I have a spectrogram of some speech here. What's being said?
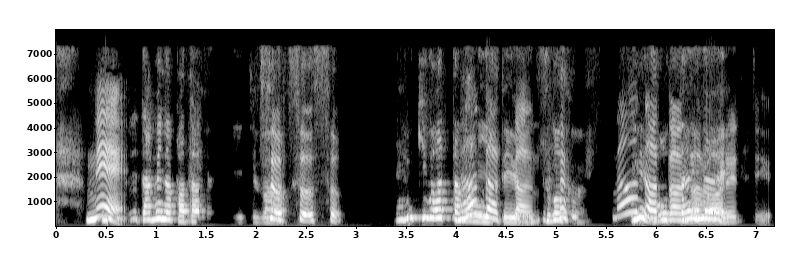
ねダメなパターンですね、一そう番。そうそう。やる気はあったのにっていう、何だ？ったんすごく。何だったんだろう、あれっていう。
